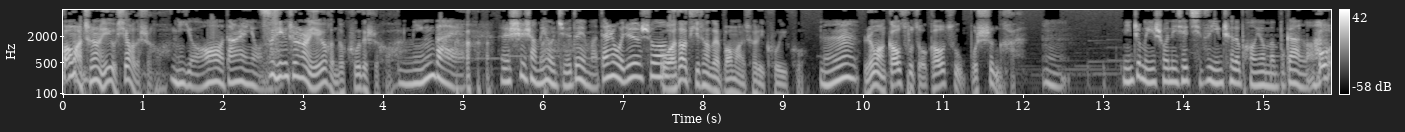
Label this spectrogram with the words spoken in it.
宝马车上也有笑的时候啊，有，当然有了。自行车上也有很多哭的时候啊。明白，呃，世上没有绝对嘛。但是我就是说，我倒提倡在宝马车里哭一哭。嗯人往高处走，高处不胜寒。嗯，您这么一说，那些骑自行车的朋友们不干了。不，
